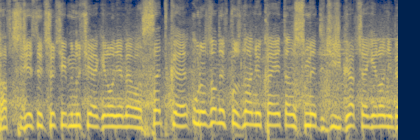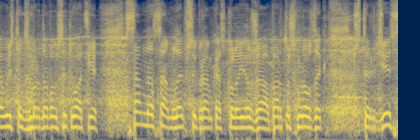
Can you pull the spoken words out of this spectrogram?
A w 33 minucie Jagiellonia miała setkę. Urodzony w Poznaniu Kajetan Smyt, dziś gracz Jagiellonii Białystok zmarnował sytuację sam na sam. Lepszy bramkarz kolejorza Bartosz Mrozek. 40,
